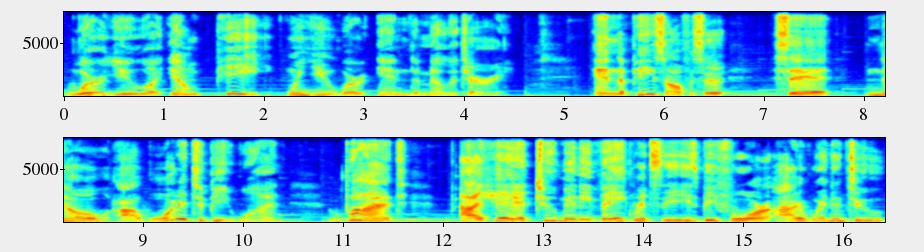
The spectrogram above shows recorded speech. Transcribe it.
were you a MP when you were in the military? And the peace officer said, No, I wanted to be one, but I had too many vagrancies before I went into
